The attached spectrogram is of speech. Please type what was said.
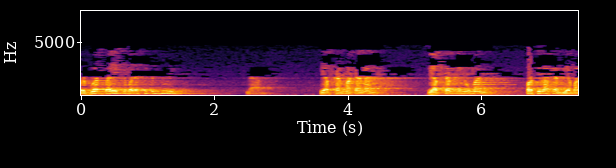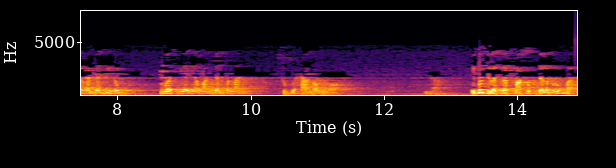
berbuat baik kepada si pencuri. Nah, siapkan makanan, siapkan minuman, persilahkan dia makan dan minum, buat dia nyaman dan tenang. Subhanallah. Nah, itu jelas-jelas masuk ke dalam rumah.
